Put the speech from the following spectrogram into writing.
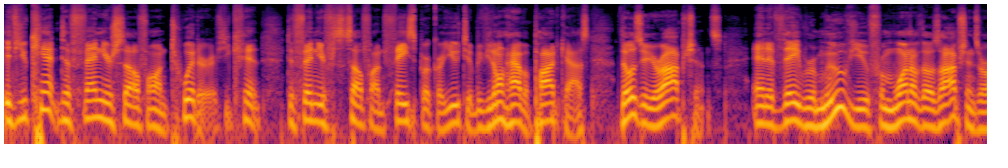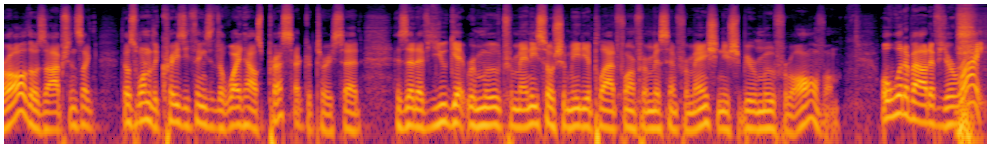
if you can't defend yourself on Twitter, if you can't defend yourself on Facebook or YouTube, if you don't have a podcast, those are your options. And if they remove you from one of those options or all those options, like that was one of the crazy things that the White House press secretary said, is that if you get removed from any social media platform for misinformation, you should be removed from all of them. Well, what about if you're right?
